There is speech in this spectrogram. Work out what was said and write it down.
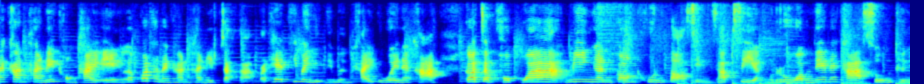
นาคารพาณิชย์ของไทยเอง แล้วก็ธนาคารพาณิชย์จากต่างประเทศที่มาอยู่ในเมืองไทยด้วยนะคะ ก็จะพบว่ามีเงินกองทุนต่อสินทรัพย์เสี่ยงรวมเนี่ยนะคะสูงถึง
